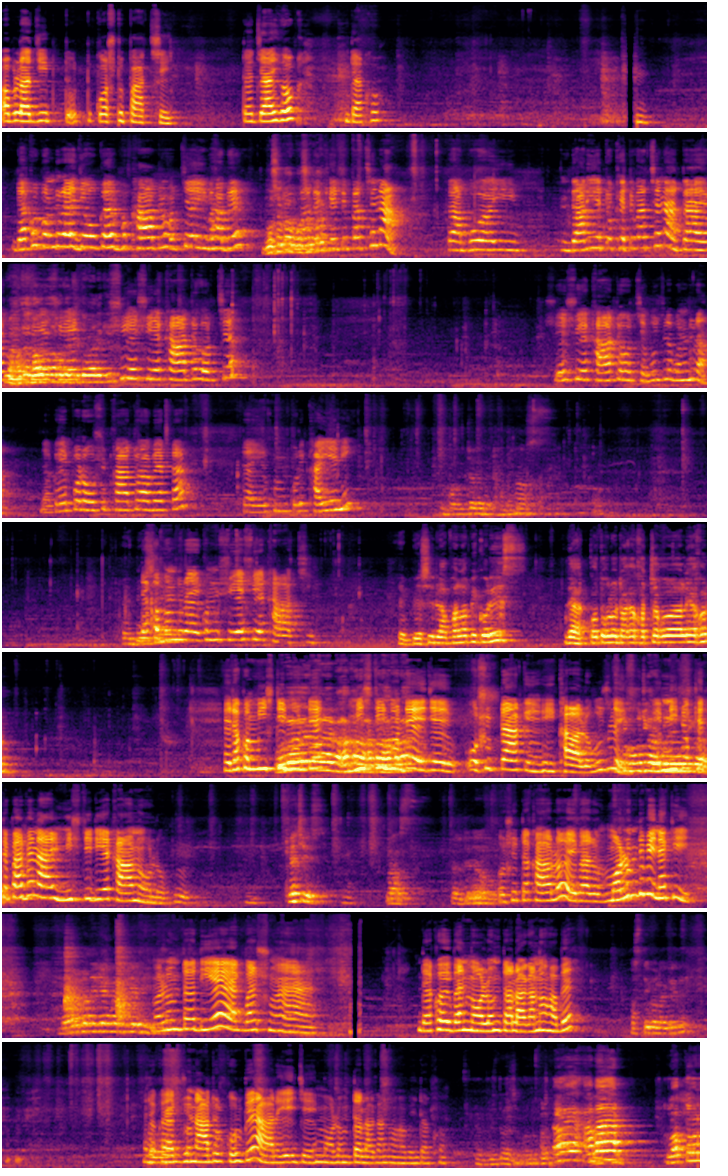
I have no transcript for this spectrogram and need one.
অবলা জীব তো কষ্ট পাচ্ছে। তা যাই হোক দেখো। দেখো বন্ধুরা এই যে ওকে খাওয়াতে হচ্ছে এইভাবে। বসে খাও, বসে খাও। খেতে পাচ্ছে না। তা ওই দাঁড়িয়ে তো খেতে পাচ্ছে না তা? শুয়ে শুয়ে খাওয়াতে হচ্ছে। শুয়ে শুয়ে খাওয়াতে হচ্ছে বুঝলে বন্ধুরা? দেখো এরপর ওষুধ খাওয়াতে হবে একটা। তাই এরকম করে খাইয়ে নিই দেখো বন্ধুরা এরকম শুয়ে শুয়ে খাওয়াচ্ছি। বেশি লাফালাফি করিস। দেখ কতগুলো টাকা খরচা করালে এখন? এরকম মিষ্টির মধ্যে মিষ্টির মধ্যে এই যে ওষুধটা খাওয়ালো বুঝলে? এমনি তো খেতে পারবে না এই মিষ্টি দিয়ে খাওয়ানো হলো। ওষুধটা খাওয়ালো এবার মলম দিবি নাকি? মলমটা দিয়ে একবার হ্যাঁ দেখো এবার মলমটা লাগানো হবে দেখো একজন আদর করবে আর এই যে মলমটা লাগানো হবে দেখো আবার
